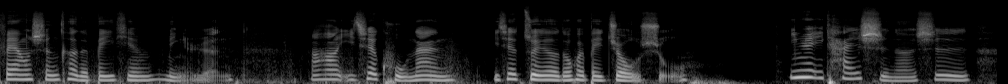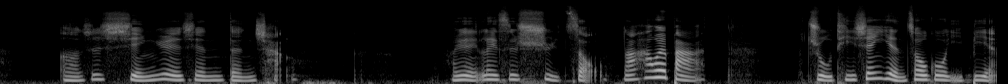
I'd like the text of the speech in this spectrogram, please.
非常深刻的悲天悯人。然后一切苦难、一切罪恶都会被救赎。音乐一开始呢，是，呃，是弦乐先登场，有点类似序奏。然后他会把主题先演奏过一遍，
